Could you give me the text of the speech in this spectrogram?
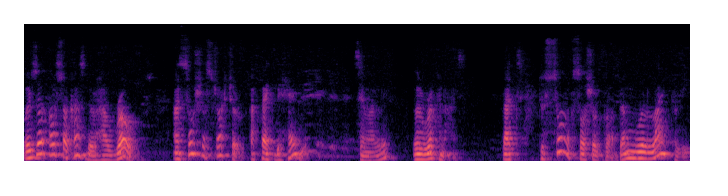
we should also consider how roles and social structure affect behavior. Similarly, we recognize that to solve social problems will likely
